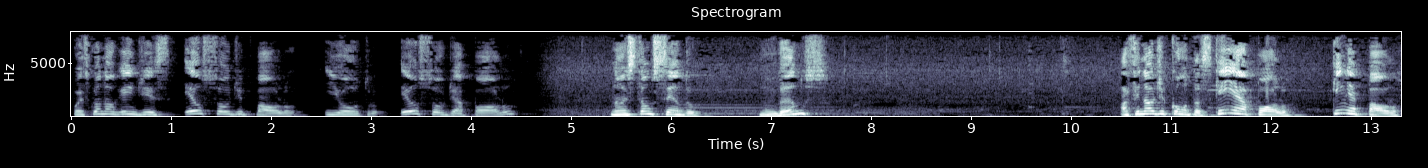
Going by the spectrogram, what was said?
Pois quando alguém diz, eu sou de Paulo e outro eu sou de Apolo, não estão sendo mundanos? Afinal de contas, quem é Apolo? Quem é Paulo?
